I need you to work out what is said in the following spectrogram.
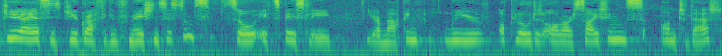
GIS is Geographic Information Systems, so it's basically your mapping. We've uploaded all our sightings onto that,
